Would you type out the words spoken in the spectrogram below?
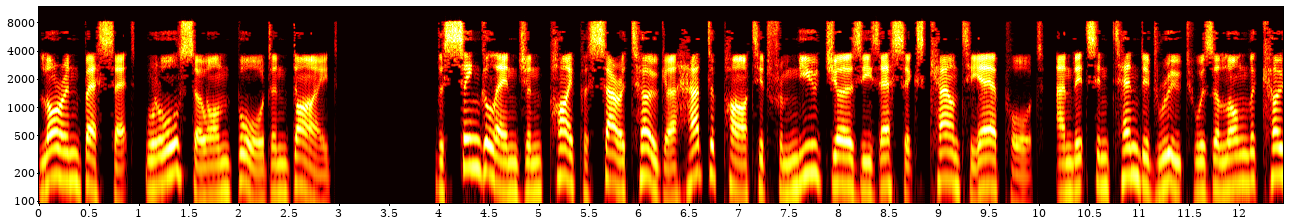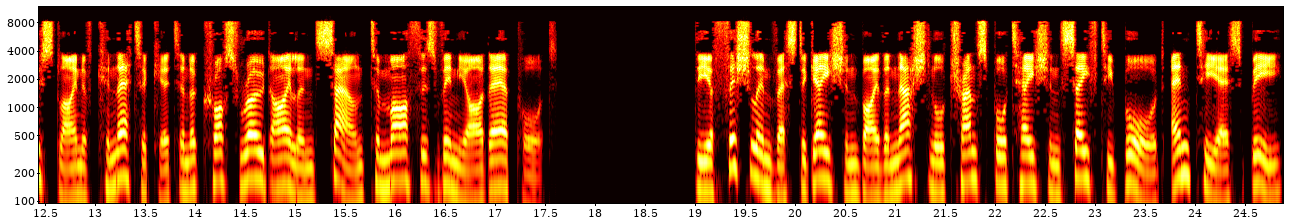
Lauren Bessette, were also on board and died. The single-engine Piper Saratoga had departed from New Jersey's Essex County Airport, and its intended route was along the coastline of Connecticut and across Rhode Island Sound to Martha's Vineyard Airport. The official investigation by the National Transportation Safety Board NTSB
